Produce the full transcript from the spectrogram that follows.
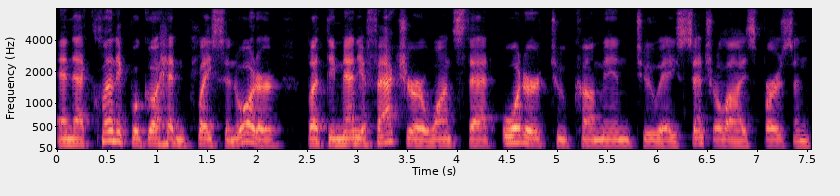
and that clinic will go ahead and place an order, but the manufacturer wants that order to come in to a centralized person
